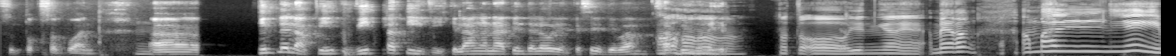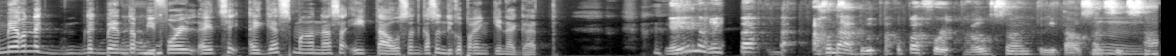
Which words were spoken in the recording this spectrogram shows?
suntok sa buwan. Hmm. Uh, simple lang, Vita TV. Kailangan natin dalawa yan. Kasi, di ba? Sabi oh, mo na Totoo, yun nga eh. Merong, ang mahal niya eh. Meron nag, nagbenta before, I'd say, I guess mga nasa 8,000 kasi hindi ko pa rin kinagat. Ngayon nakita, ako naabot ako pa 4,000, 3,600. Hmm.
